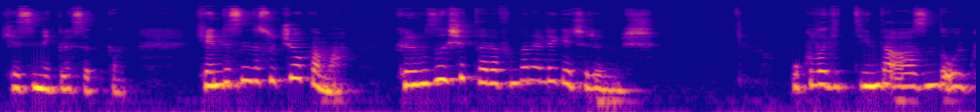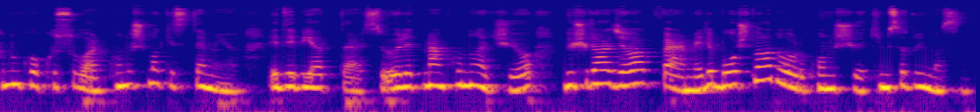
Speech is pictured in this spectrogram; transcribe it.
kesinlikle sıkkın. Kendisinde suç yok ama kırmızı ışık tarafından ele geçirilmiş. Okula gittiğinde ağzında uykunun kokusu var. Konuşmak istemiyor. Edebiyat dersi. Öğretmen konu açıyor. Büşra cevap vermeli. Boşluğa doğru konuşuyor. Kimse duymasın.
